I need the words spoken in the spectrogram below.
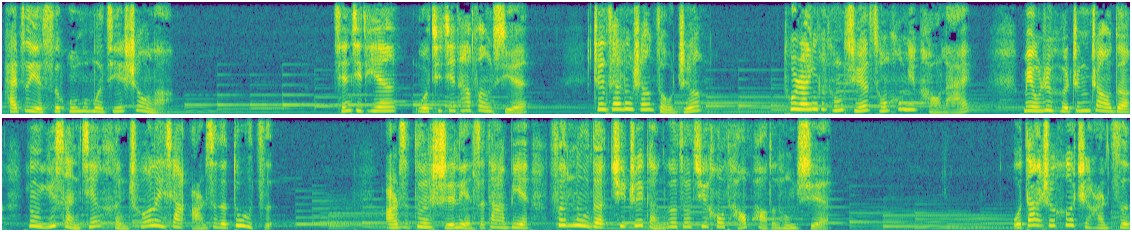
孩子也似乎默默接受了。前几天我去接他放学，正在路上走着，突然一个同学从后面跑来，没有任何征兆的用雨伞尖狠戳了一下儿子的肚子，儿子顿时脸色大变，愤怒的去追赶恶作剧后逃跑的同学。我大声呵斥儿子，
